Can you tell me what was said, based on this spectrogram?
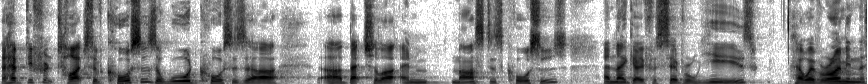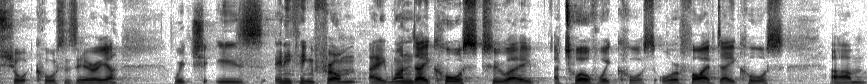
They have different types of courses. Award courses are uh, bachelor and master's courses, and they go for several years. However, I'm in the short courses area, which is anything from a one day course to a, a 12 week course or a five day course. Um,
